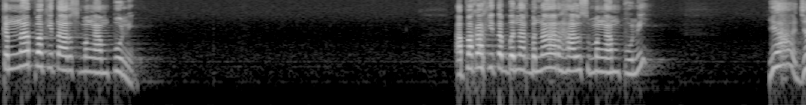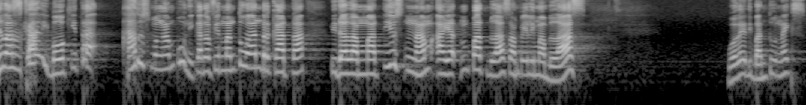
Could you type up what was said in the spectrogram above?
kenapa kita harus mengampuni? Apakah kita benar-benar harus mengampuni? Ya jelas sekali bahwa kita harus mengampuni. Karena firman Tuhan berkata di dalam Matius 6 ayat 14 sampai 15. Boleh dibantu next.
